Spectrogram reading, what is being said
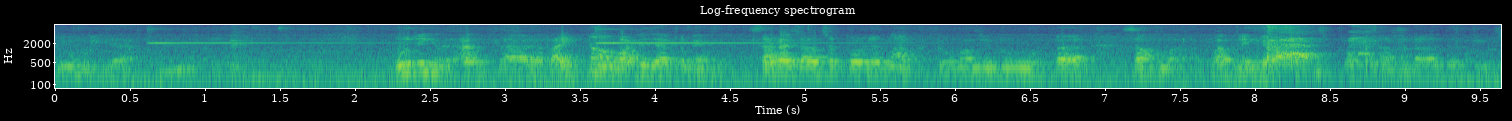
you, yeah. During, uh, uh, right now, what is happening, sir has also told us after two months you do uh, some public program and all those things.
